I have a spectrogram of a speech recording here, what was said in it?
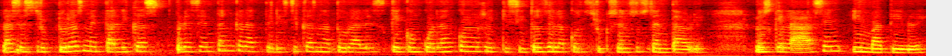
Las estructuras metálicas presentan características naturales que concuerdan con los requisitos de la construcción sustentable, los que la hacen imbatible.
